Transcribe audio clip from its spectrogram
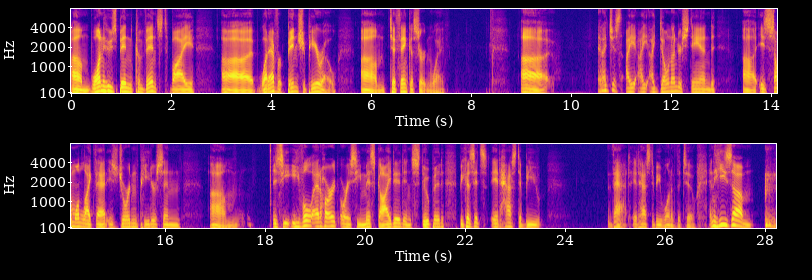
um one who's been convinced by uh whatever ben shapiro um to think a certain way. Uh and i just i i, I don't understand uh is someone like that is jordan peterson um is he evil at heart or is he misguided and stupid? Because it's it has to be that. It has to be one of the two. And he's um I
